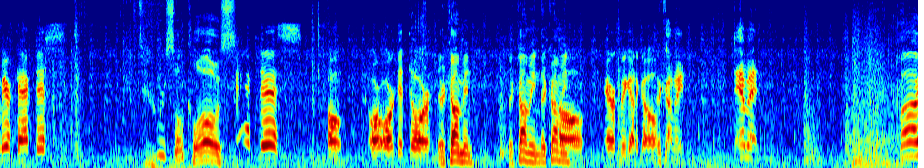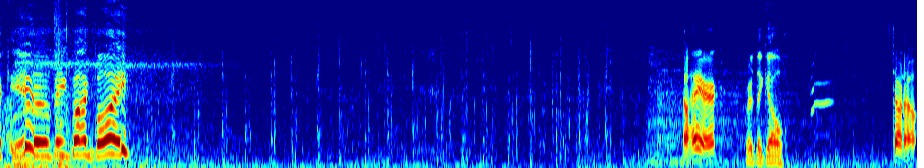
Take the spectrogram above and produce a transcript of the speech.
here, cactus. Dude, we're so close. Cactus. Oh, or or get door. They're coming. They're coming. They're coming. Oh, Eric, we gotta go. They're coming. Damn it. Fuck you, big bug boy. Oh, hey, Eric. Where'd they go? Don't know.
